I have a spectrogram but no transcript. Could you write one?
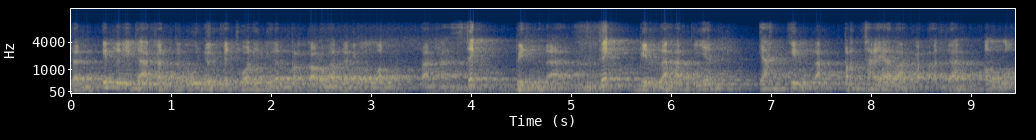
Dan itu tidak akan terwujud kecuali dengan pertolongan dari Allah. Maka zik billah zik billah artinya yakinlah, percayalah kepada Allah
